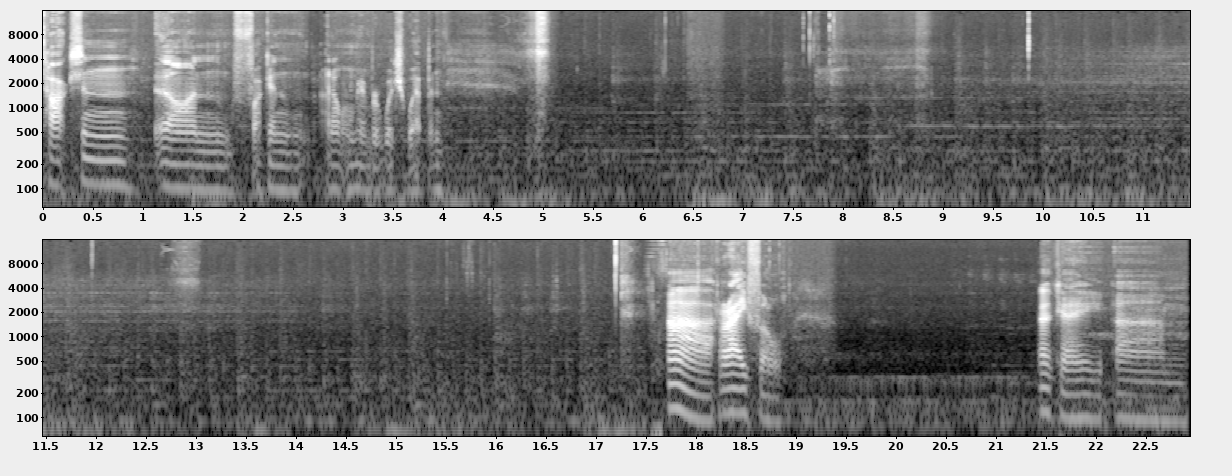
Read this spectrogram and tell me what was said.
Toxin on fucking... I don't remember which weapon. Ah, rifle. Okay, um...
